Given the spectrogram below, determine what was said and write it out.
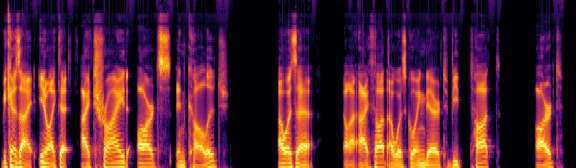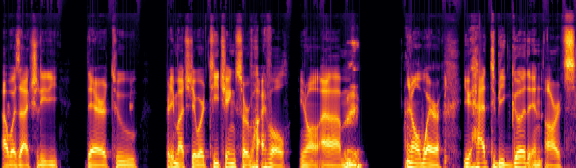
because i you know like that i tried arts in college. I was a i thought i was going there to be taught art. I was actually there to pretty much they were teaching survival you know um you know where you had to be good in arts.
